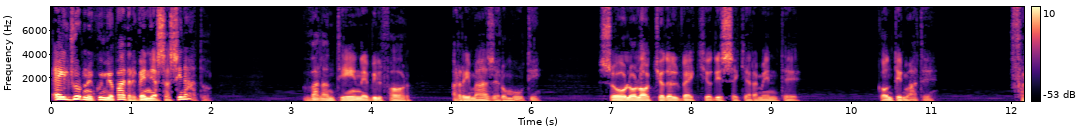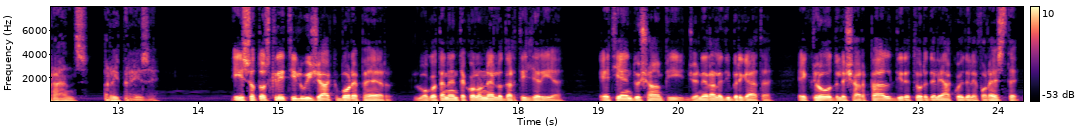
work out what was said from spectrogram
è il giorno in cui mio padre venne assassinato. Valentin e Villefort rimasero muti. Solo l'occhio del vecchio disse chiaramente: Continuate. Franz riprese. I sottoscritti Louis-Jacques Beaurepaire, luogotenente colonnello d'artiglieria, Etienne Duchampy, generale di brigata, e Claude Le Charpal, direttore delle acque e delle foreste,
